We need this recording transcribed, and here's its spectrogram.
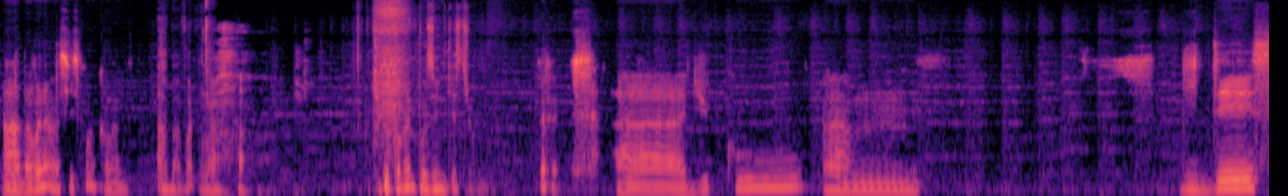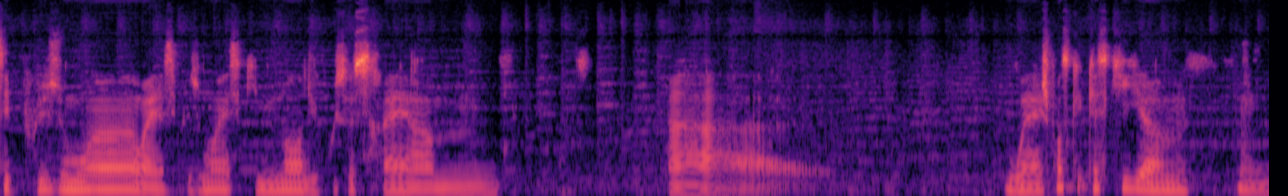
Ah bah voilà, un 6 points quand même. Ah bah voilà. Ah, Tu peux quand même poser une question. Tout à fait. Euh, du coup, euh, l'idée, c'est plus ou moins, ouais, c'est plus ou moins est-ce qu'il ment? Du coup, ce serait, euh, ouais, je pense que qu'est-ce qui, euh, hmm,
